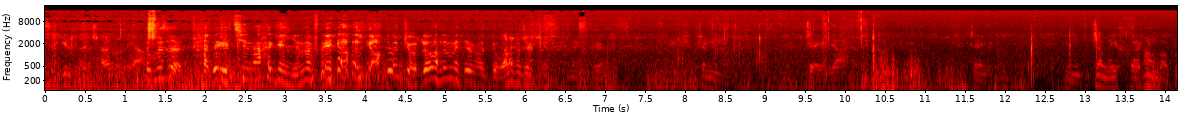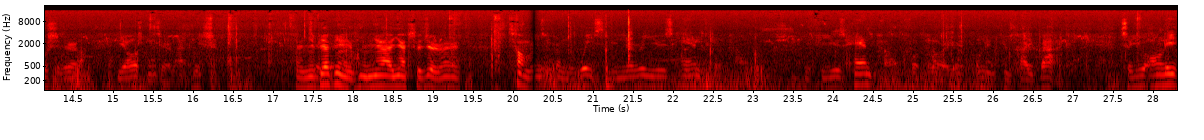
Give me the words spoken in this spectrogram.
是一直全是凉。不是，他这个擒拿跟你那不一样，两头肘肘那么这么多。那个就是，那个是，是这么，这个压下去，这个，你这么一合上吧，不使劲了，腰从劲来，你是。哎，你别病，你要硬使劲，人。From the waist, you never use hand use hand power for power, your opponent can fight back. So you only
